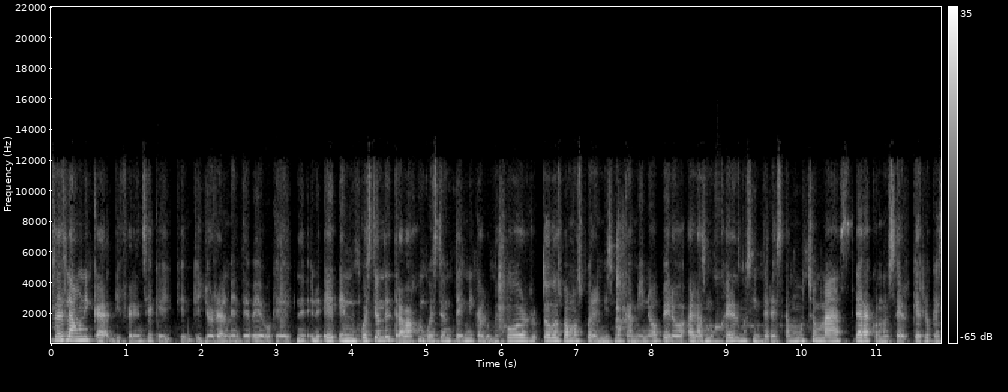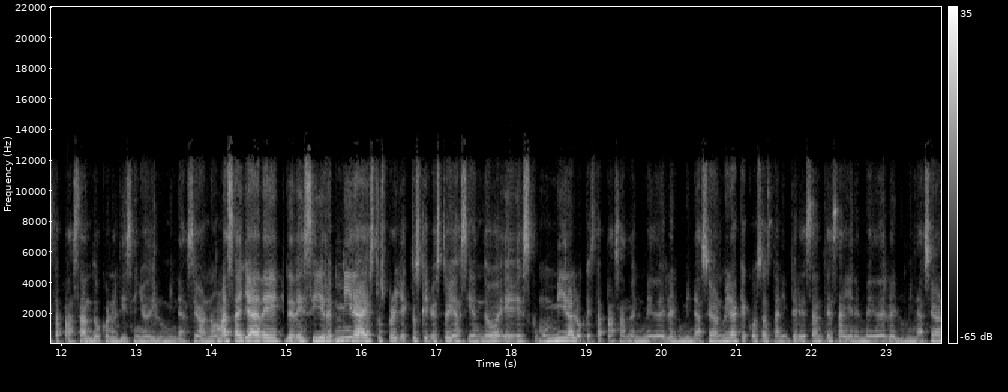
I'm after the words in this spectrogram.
O sea, es la única diferencia que, que, que yo realmente veo, que en cuestión de trabajo, en cuestión técnica, a lo mejor todos vamos por el mismo camino, pero a las mujeres nos interesa mucho más dar a conocer qué es lo que está pasando con el diseño de iluminación, ¿no? Más allá de, de decir, mira, estos proyectos que yo estoy haciendo, eh, es como mira lo que está pasando en el medio de la iluminación, mira qué cosas tan interesantes hay en el medio de la iluminación.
